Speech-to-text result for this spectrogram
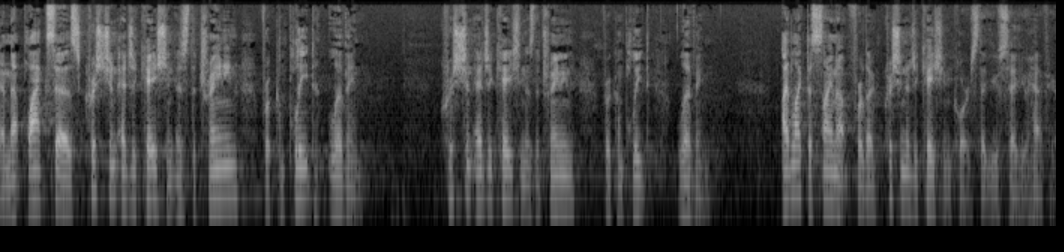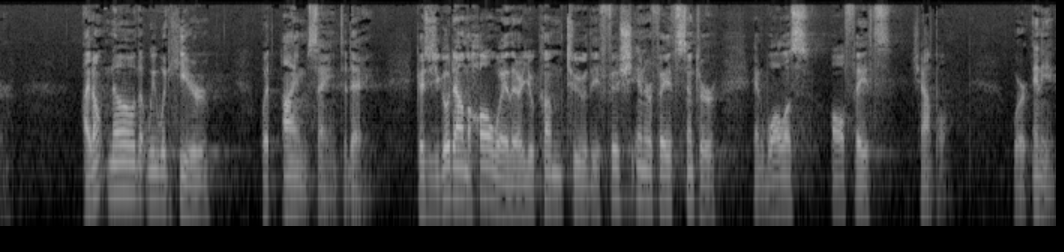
And that plaque says Christian education is the training for complete living. Christian education is the training for complete living. I'd like to sign up for the Christian education course that you say you have here. I don't know that we would hear what I'm saying today. Because as you go down the hallway there, you'll come to the Fish Interfaith Center in Wallace All Faiths Chapel, where any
